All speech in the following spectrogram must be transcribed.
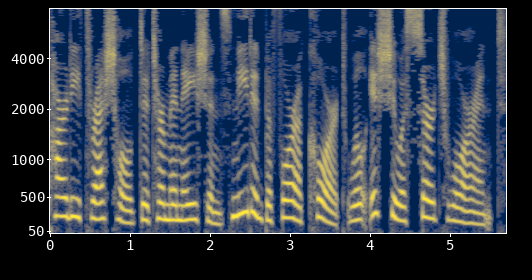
parte threshold determinations needed before a court will issue a search warrant.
